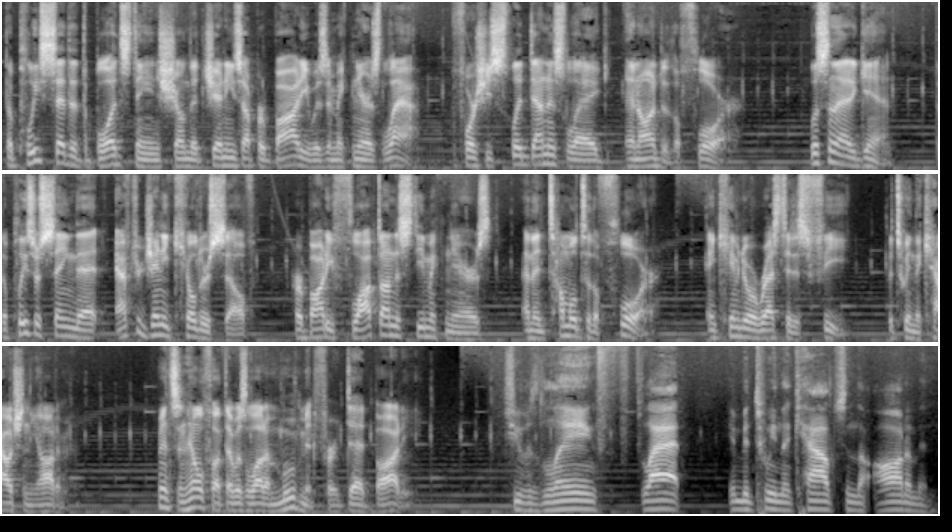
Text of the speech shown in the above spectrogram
The police said that the bloodstains shown that Jenny's upper body was in McNair's lap before she slid down his leg and onto the floor. Listen to that again. The police are saying that after Jenny killed herself, her body flopped onto Steve McNair's and then tumbled to the floor and came to a rest at his feet between the couch and the ottoman. Vincent Hill thought that was a lot of movement for a dead body. She was laying flat in between the couch and the ottoman.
